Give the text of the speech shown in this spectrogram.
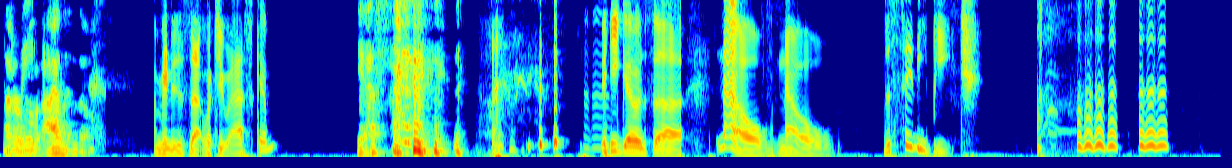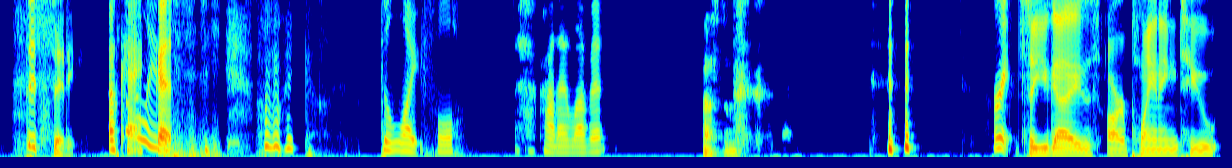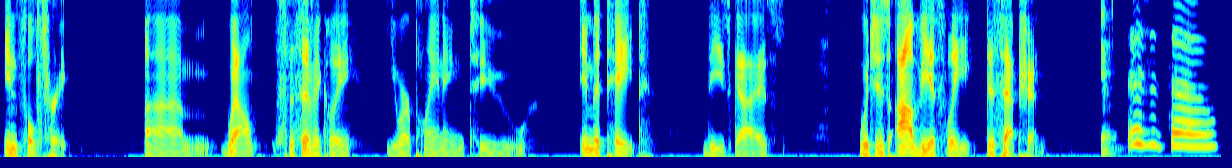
I don't know what island though. I mean, is that what you ask him? Yes. He goes, uh, no, no. The city beach. This city. Okay, Only good. city. Oh my god. Delightful. Oh, God, I love it. Custom. All right, so you guys are planning to infiltrate. Um, well, specifically, you are planning to imitate these guys, which is obviously deception. Is it though?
